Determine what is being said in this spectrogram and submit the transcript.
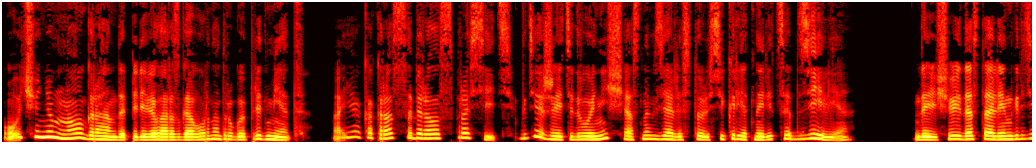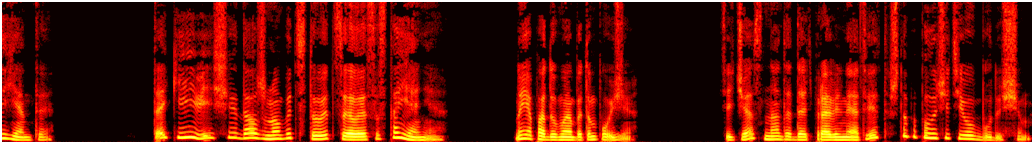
Очень умно Гранда перевела разговор на другой предмет. А я как раз собиралась спросить, где же эти двое несчастных взяли столь секретный рецепт зелья? Да еще и достали ингредиенты. Такие вещи, должно быть, стоят целое состояние. Но я подумаю об этом позже. Сейчас надо дать правильный ответ, чтобы получить его в будущем.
